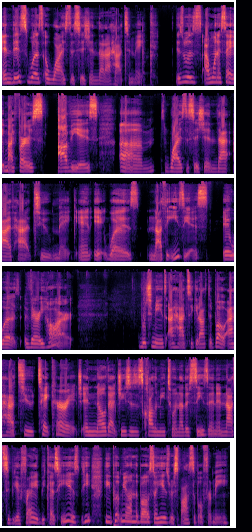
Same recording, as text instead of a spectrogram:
and this was a wise decision that I had to make. This was, I want to say, my first obvious um wise decision that I've had to make. And it was not the easiest. It was very hard. Which means I had to get off the boat. I had to take courage and know that Jesus is calling me to another season and not to be afraid because he is he he put me on the boat so he is responsible for me.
